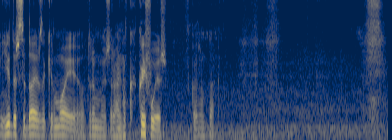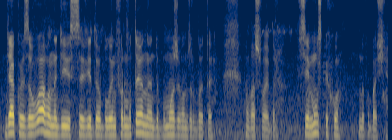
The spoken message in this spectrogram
Їдеш, сідаєш за кермо і отримуєш реально кайфуєш, скажімо так. Дякую за увагу. Надіюсь, це відео було інформативне, допоможе вам зробити ваш вибір. Всім успіху, до побачення.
